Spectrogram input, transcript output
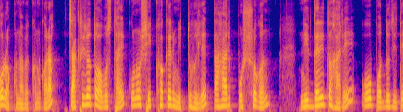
ও রক্ষণাবেক্ষণ করা। চাকরিরত অবস্থায় কোনো শিক্ষকের মৃত্যু হইলে তাহার পোষ্যগণ নির্ধারিত হারে ও পদ্ধতিতে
